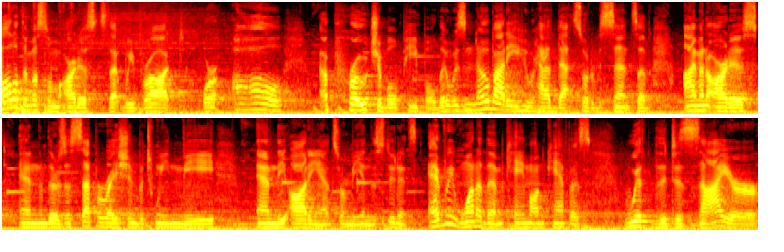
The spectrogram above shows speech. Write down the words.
all of the Muslim artists that we brought were all approachable people. There was nobody who had that sort of sense of, I'm an artist and there's a separation between me and the audience or me and the students. Every one of them came on campus with the desire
